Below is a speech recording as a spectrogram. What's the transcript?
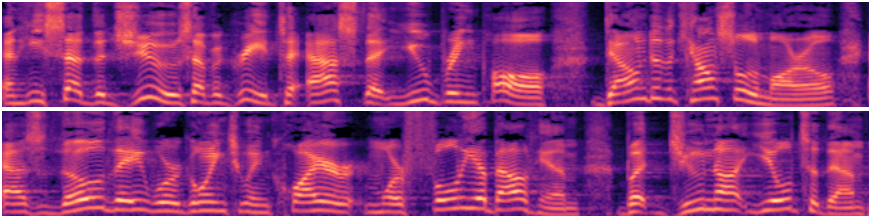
And he said, The Jews have agreed to ask that you bring Paul down to the council tomorrow as though they were going to more fully about him, but do not yield to them,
